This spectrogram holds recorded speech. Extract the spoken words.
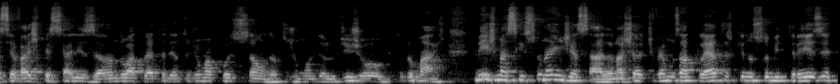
você vai especializando o atleta dentro de uma posição, dentro de um modelo de jogo e tudo mais. Mesmo assim, isso não é engessado. Nós já tivemos atletas que no sub-13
